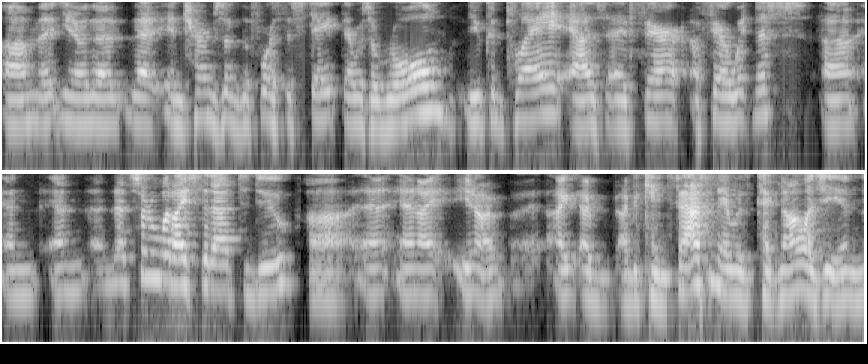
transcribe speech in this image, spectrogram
um, that you know that that in terms of the fourth estate there was a role you could play as a fair a fair witness uh, and, and that's sort of what I set out to do. Uh, and, and, I you know I, I, I, became fascinated with technology and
